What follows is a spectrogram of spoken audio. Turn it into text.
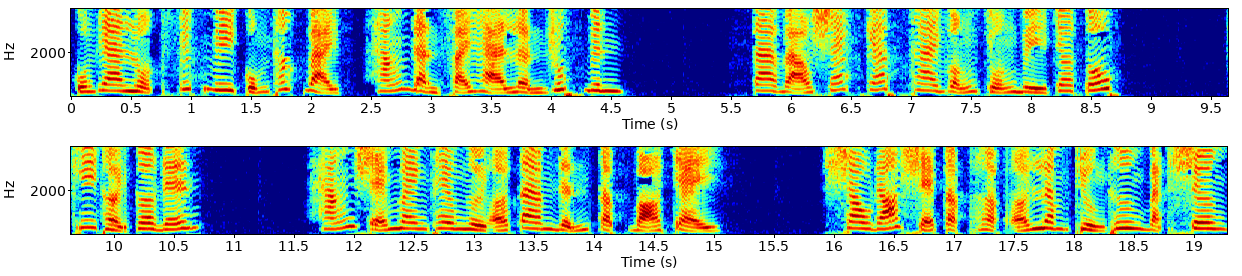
của gia luật Xích Mi cũng thất bại, hắn đành phải hạ lệnh rút binh. Ta bảo sát cáp thai vẫn chuẩn bị cho tốt. Khi thời cơ đến, hắn sẽ mang theo người ở Tam Đỉnh tập bỏ chạy. Sau đó sẽ tập hợp ở lâm trường thương Bạch Sơn.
